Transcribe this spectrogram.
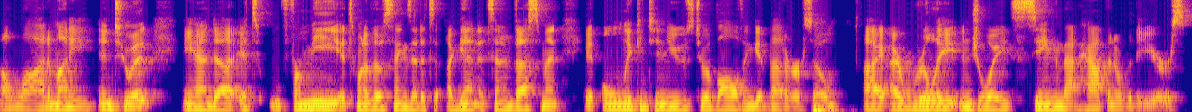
a lot of money into it, and uh, it's for me, it's one of those things that it's again, it's an investment. It only continues to evolve and get better. So I, I really enjoy seeing that happen over the years.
